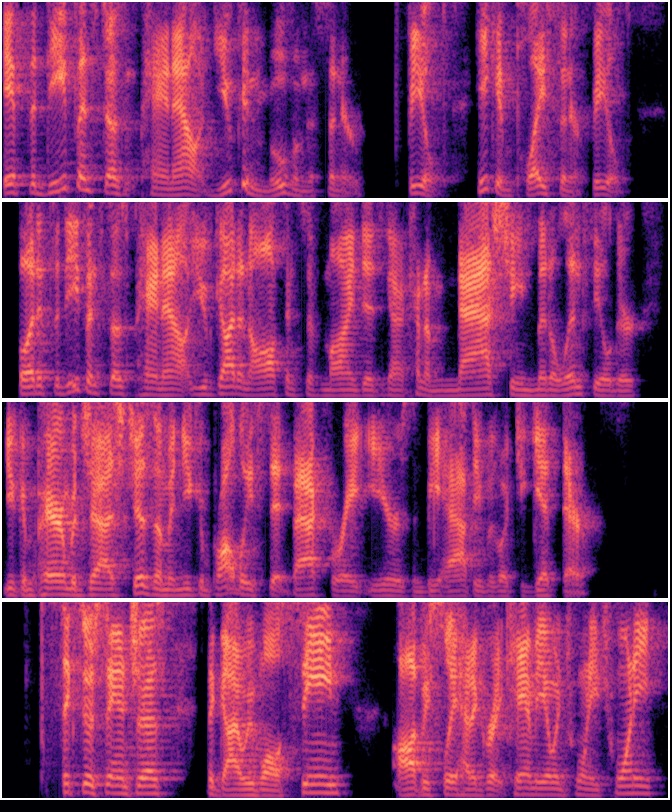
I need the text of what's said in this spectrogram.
if the defense doesn't pan out, you can move him to center field. He can play center field. But if the defense does pan out, you've got an offensive minded, kind of mashing middle infielder. You can pair him with Jazz Chisholm, and you can probably sit back for eight years and be happy with what you get there. Sixto Sanchez, the guy we've all seen, obviously had a great cameo in 2020,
